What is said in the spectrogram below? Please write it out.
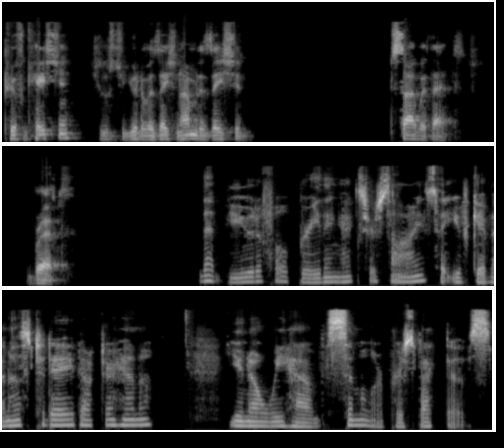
Purification, choose to utilization, harmonization. Start with that breath. That beautiful breathing exercise that you've given us today, Dr. Hannah. You know, we have similar perspectives.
